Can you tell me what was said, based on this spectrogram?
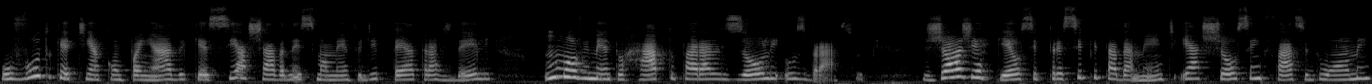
o vulto que tinha acompanhado e que se achava nesse momento de pé atrás dele um movimento rápido paralisou-lhe os braços. Jorge ergueu-se precipitadamente e achou-se em face do homem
